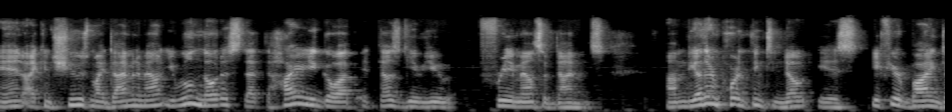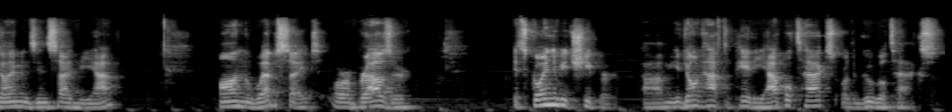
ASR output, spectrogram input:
And I can choose my diamond amount. You will notice that the higher you go up, it does give you free amounts of diamonds. Um, the other important thing to note is if you're buying diamonds inside the app on the website or a browser, it's going to be cheaper. Um, you don't have to pay the Apple tax or the Google tax.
